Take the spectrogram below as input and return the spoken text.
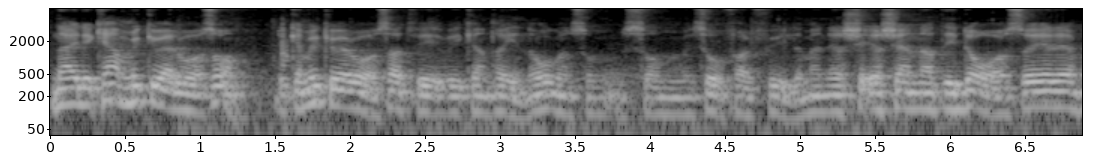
Nej, det kan mycket väl vara så. Det kan mycket väl vara så att vi, vi kan ta in någon som, som i så fall fyller. Men jag, jag känner att idag så är det...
